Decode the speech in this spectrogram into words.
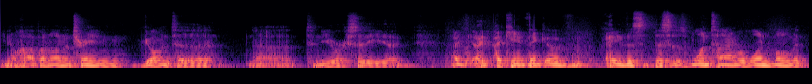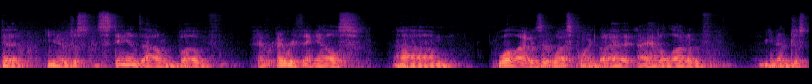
you know hopping on a train going to uh, to New York City. I, I, I, can't think of hey this this is one time or one moment that you know just stands out above everything else um, while I was at West Point, but I, I had a lot of you know just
